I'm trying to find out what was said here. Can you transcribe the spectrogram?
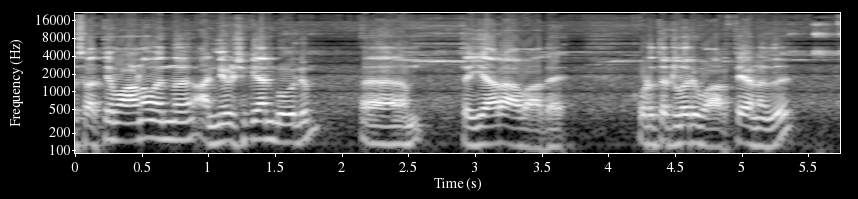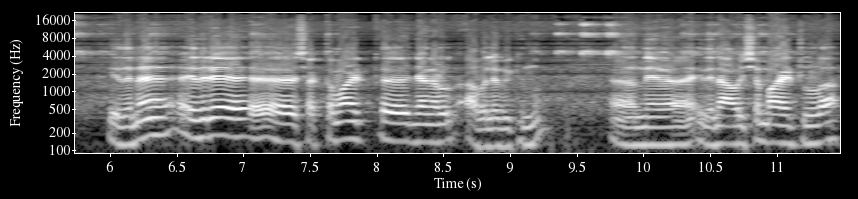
സത്യമാണോ എന്ന് അന്വേഷിക്കാൻ പോലും തയ്യാറാവാതെ കൊടുത്തിട്ടുള്ളൊരു വാർത്തയാണിത്. ഇതിന് എതിരെ ശക്തമായിട്ട് ഞങ്ങൾ അപലപിക്കുന്നു. ഏഹ്, നി- ഇതിനാവശ്യമായിട്ടുള്ള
